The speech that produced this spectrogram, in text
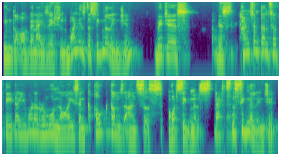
in the organization. One is the signal engine, which is there's tons and tons of data. You want to remove noise and outcomes answers or signals. That's the signal engine.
